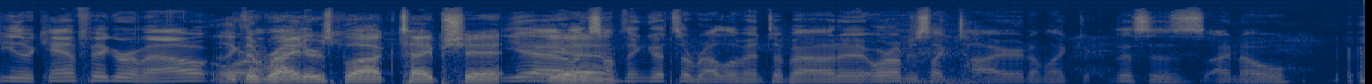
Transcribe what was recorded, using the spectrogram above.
either can't figure them out, like or the I'm writer's block type shit. Yeah, yeah. like something gets irrelevant about it, or I'm just like tired. I'm like, this is, I know,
